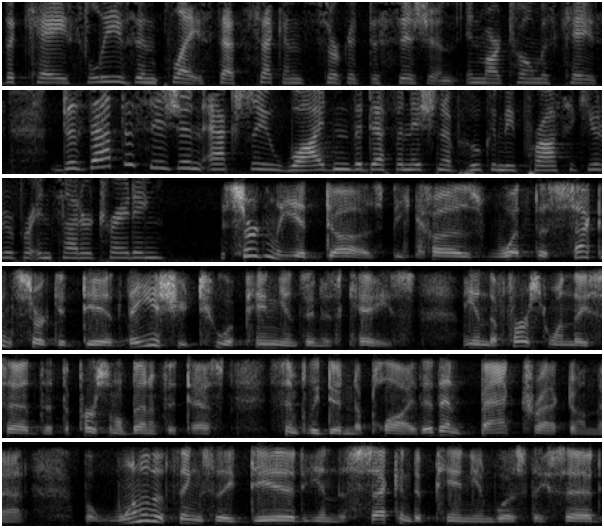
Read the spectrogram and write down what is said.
the case leaves in place that Second Circuit decision in Martoma's case. Does that decision actually widen the definition of who can be prosecuted for insider trading? Certainly it does, because what the Second Circuit did, they issued two opinions in his case. In the first one, they said that the personal benefit test simply didn't apply. They then backtracked on that. But one of the things they did in the second opinion was they said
